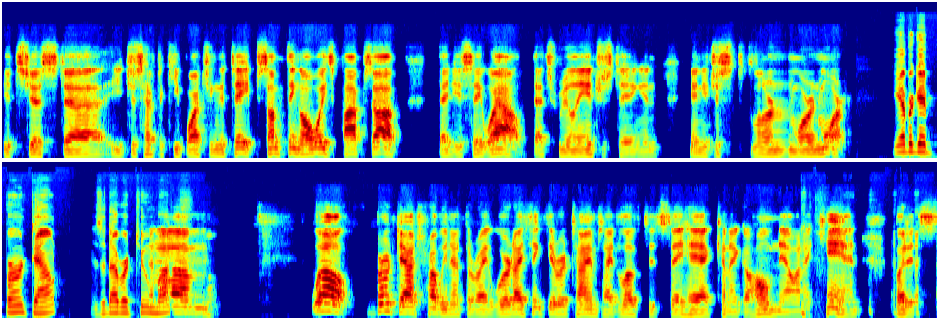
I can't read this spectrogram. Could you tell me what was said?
it's just uh, you just have to keep watching the tape. Something always pops up that you say, "Wow, that's really interesting," and and you just learn more and more. Do you ever get burnt out? Is it ever too much? Um, well, burnt out's probably not the right word. I think there are times I'd love to say, "Hey, can I go home now?" and I can't. But it's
